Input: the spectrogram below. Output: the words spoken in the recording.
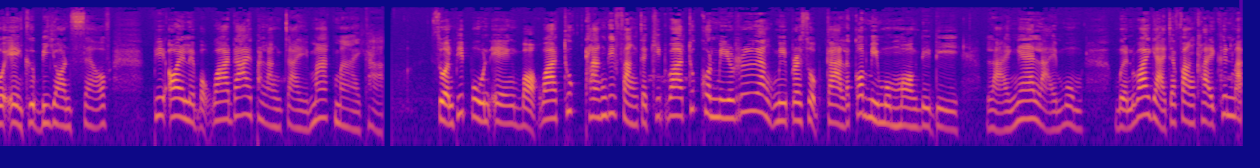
ตัวเองคือ beyond self พี่อ้อยเลยบอกว่าได้พลังใจมากมายค่ะ ส่วนพี่ปูนเองบอกว่าทุกครั้งที่ฟังจะคิดว่าทุกคนมีเรื่องมีประสบการณ์ แล้วก็มีมุมมองดีๆ หลายแง่หลายมุม เหมือนว่าอยากจะฟังใครขึ้นมา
